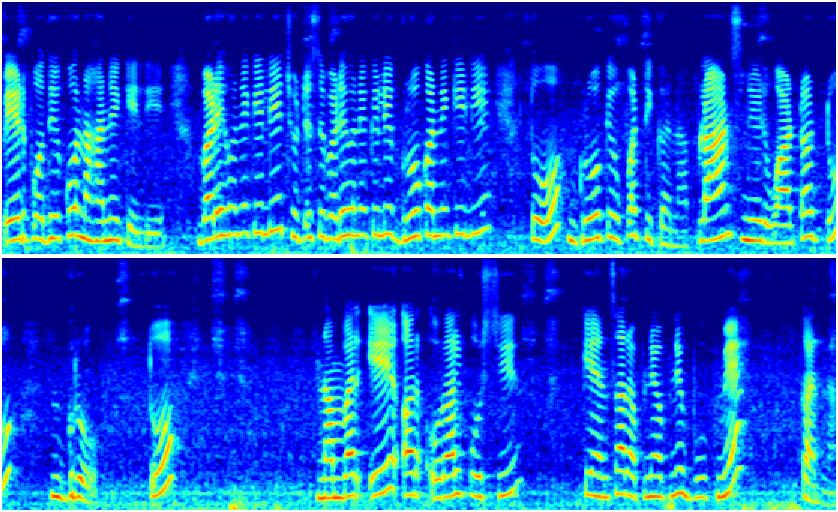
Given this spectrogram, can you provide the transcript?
पेड़ पौधे को नहाने के लिए। बड़े होने के लिए, छोटे से बड़े होने के लिए ग्रो करने के लिए तो ग्रो के ऊपर टिकाना plants need water to grow तो नंबर ए और ओरल क्वेश्चन के आंसर अपने अपने बुक में करना।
